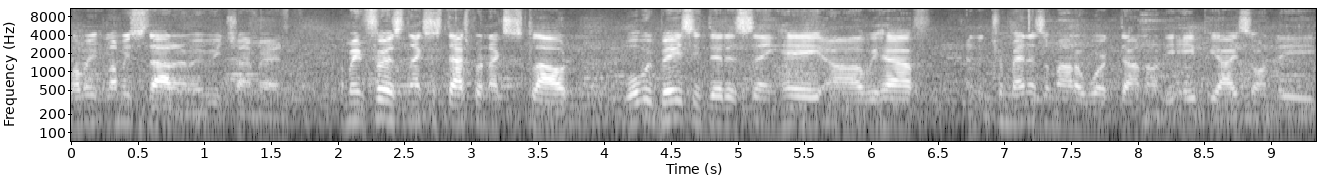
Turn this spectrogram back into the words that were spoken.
let me, let me start and maybe chime in. I mean, first, Nexus Dashboard, Nexus Cloud, what we basically did is saying, hey, uh, we have a tremendous amount of work done on the APIs on the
